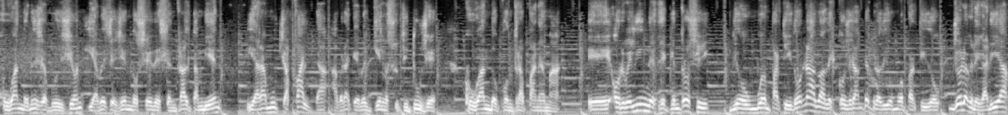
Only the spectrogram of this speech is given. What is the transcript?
jugando en esa posición y a veces yéndose de central también, y hará mucha falta, habrá que ver quién lo sustituye jugando contra Panamá. Eh, Orbelín desde que entró sí dio un buen partido, nada descollante, pero dio un buen partido. Yo le agregaría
